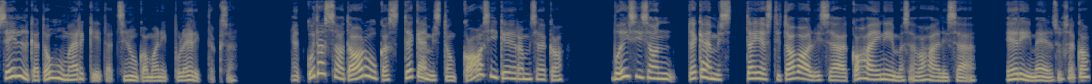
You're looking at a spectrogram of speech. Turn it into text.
selged ohumärgid, et sinuga manipuleeritakse? et kuidas saada aru, kas tegemist on gaasikeeramisega või siis on tegemist täiesti tavalise kahe inimese vahelise erimeelsusega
